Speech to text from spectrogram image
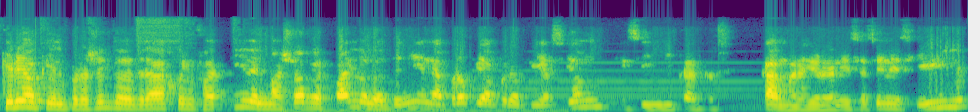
creo que el proyecto de trabajo infantil, el mayor respaldo lo tenía en la propia apropiación que sindicatos cámaras y organizaciones civiles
